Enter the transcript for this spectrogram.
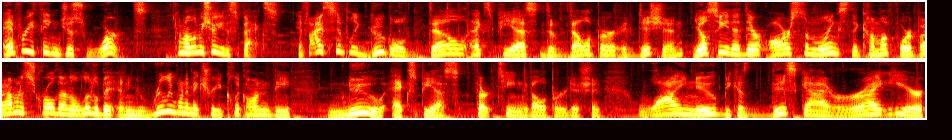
everything just works. Come on, let me show you the specs. If I simply Google Dell XPS Developer Edition, you'll see that there are some links that come up for it, but I'm going to scroll down a little bit and you really want to make sure you click on the new XPS 13 Developer Edition. Why new? Because this guy right here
